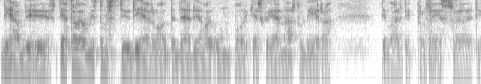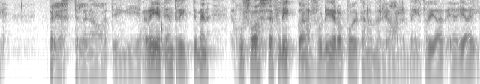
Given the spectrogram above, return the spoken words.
de har behövt. Jag talar om just om studier och allt det där. Jag var ung pojke, jag skulle gärna ha studerat till vare till professor eller till präst eller någonting. Jag vet inte riktigt, men hos oss är flickorna studerar och pojkarna börjar arbeta. Och jag, jag, jag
